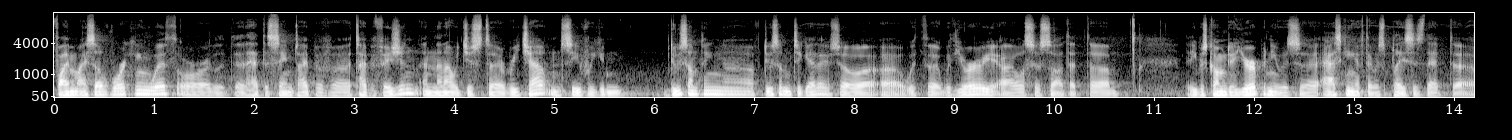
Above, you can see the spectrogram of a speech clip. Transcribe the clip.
find myself working with or that, that had the same type of uh, type of vision, and then I would just uh, reach out and see if we can do something, uh, do something together. So uh, uh, with uh, with Yuri, I also saw that. Uh, that he was coming to Europe and he was uh, asking if there was places that uh,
